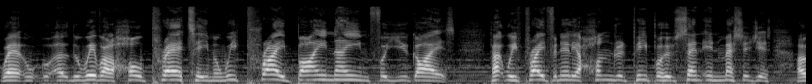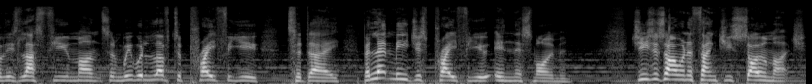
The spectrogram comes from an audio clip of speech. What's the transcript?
where uh, we've got a whole prayer team and we pray by name for you guys. In fact, we've prayed for nearly 100 people who've sent in messages over these last few months, and we would love to pray for you today. But let me just pray for you in this moment. Jesus, I want to thank you so much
